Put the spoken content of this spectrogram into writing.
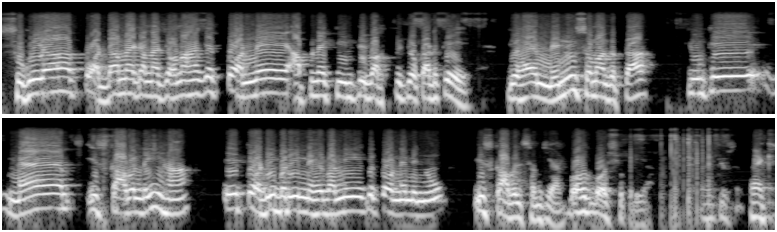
ਸ਼ੁਕਰੀਆ। ਤੁਹਾਡਾ ਮੈਂ ਕਰਨਾ ਚਾਹੁੰਦਾ ਹਾਂ ਕਿ ਤੁਹਾਨੇ ਆਪਣੇ ਕੀਮਤੀ ਵਕਤ ਵਿੱਚੋਂ ਕੱਢ ਕੇ ਜੋ ਹੈ ਮੈਨੂੰ ਸਮਾਂ ਦਿੱਤਾ ਕਿਉਂਕਿ ਮੈਂ ਇਸ ਕਾਬਲ ਨਹੀਂ ਹਾਂ। ਇਹ ਤੁਹਾਡੀ ਬੜੀ ਮਿਹਰਬਾਨੀ ਹੈ ਕਿ ਤੁਹਾਨੇ ਮੈਨੂੰ ਇਸ ਕਾਬਿਲ ਸਮਝਿਆ। ਬਹੁਤ ਬਹੁਤ ਸ਼ੁਕਰੀਆ। Thank you sir thank you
